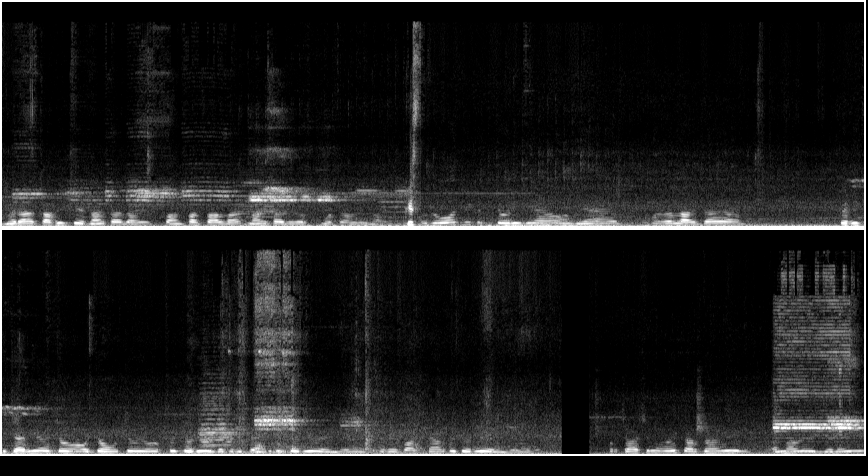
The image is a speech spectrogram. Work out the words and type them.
ਮੇਰਾ ਕਾਫੀ ਚਿਰ ਲੰਘ ਸਕਦਾ ਹੈ 5-7 ਸਾਲ ਦਾ ਲੰਘ ਸਕਦੇ ਉਸ ਮੋਟਰਸਾਈਕਲ ਦੇ ਨਾਲ। ਰੋਜ਼ ਇੱਕ ਚੋਰੀ ਦੀਆਂ ਹੁੰਦੀਆਂ ਹੈ, ਪਤਾ ਲੱਗਦਾ ਆ। ਕਦੀ ਕਚਹਿਰੀਆਂ ਵਿੱਚੋਂ ਚੌਂਕ ਚ ਉੱਥੇ ਚੋਰੀ ਹੁੰਦੀ ਕਦੀ ਬੈਂਕ ਦੀ ਚੋਰੀ ਹੋ ਜਾਂਦੇ ਨੇ ਕਦੇ ਬੱਸ ਸਟੈਂਡ ਤੋਂ ਚੋਰੀ ਹੋ ਜਾਂਦੇ ਨੇ। ਪ੍ਰਸ਼ਾਸਨ ਨੂੰ ਇਹ ਕਰਦਾ ਵੀ ਇਹਨਾਂ ਦੇ ਜਿਹੜੇ ਵੀ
